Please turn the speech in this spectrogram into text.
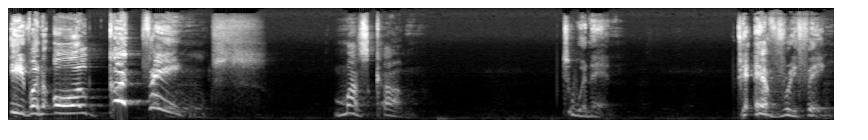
Even all good things must come to an end. To everything.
